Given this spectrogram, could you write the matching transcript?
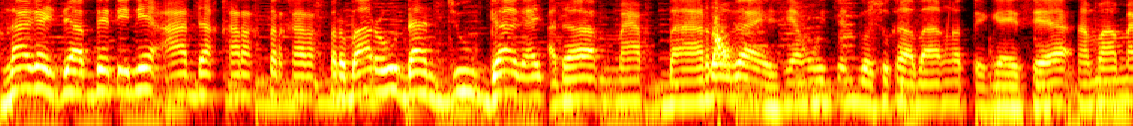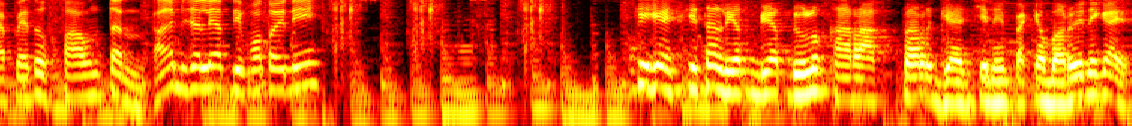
Nah guys di update ini ada karakter-karakter baru dan juga guys ada map baru guys yang which is gue suka banget ya guys ya. Nama mapnya itu Fountain. Kalian bisa lihat di foto ini. Oke guys, kita lihat-lihat dulu karakter Genshin Impact yang baru ini guys.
